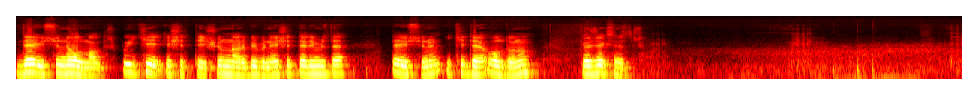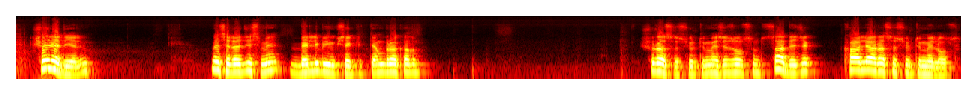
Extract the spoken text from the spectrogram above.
d üssü ne olmalıdır? Bu iki eşitliği şunları birbirine eşitlediğimizde D üssünün 2D olduğunu göreceksinizdir. Şöyle diyelim. Mesela cismi belli bir yükseklikten bırakalım. Şurası sürtünmesiz olsun. Sadece kale arası sürtünmeli olsun.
